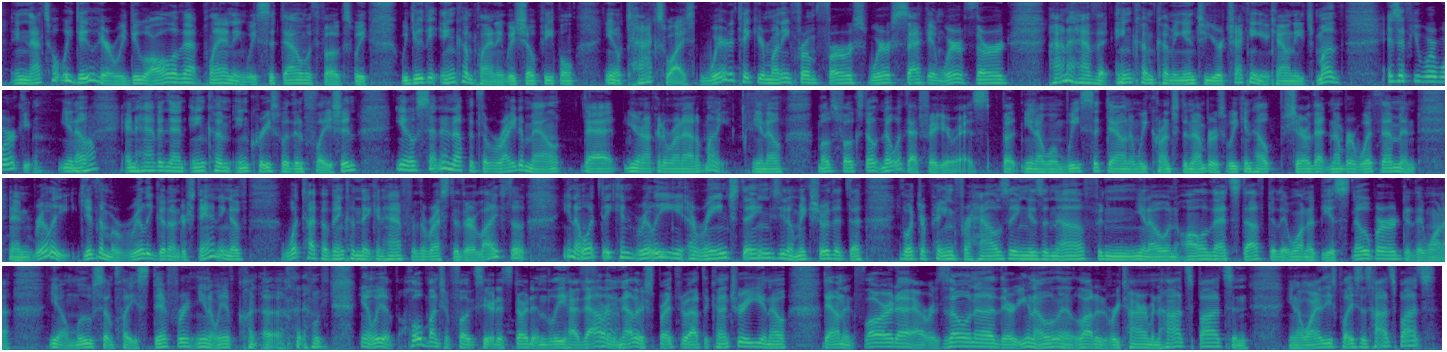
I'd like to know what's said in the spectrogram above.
And that's what we do here. We do all of that planning. We sit down with folks. We we do the income planning. We show people, you know, tax wise, where to take your money from first, where second, where third, how to have the income coming into your checking account each month as if you were working, you know, uh-huh. and having that income increase with inflation, you know, setting it up at the right amount that you're not going to run out of money. You know, most folks don't know what that figure is, but you know, when we sit down and we crunch the numbers, we can help share that number with them and and really give them a really good understanding of what type of income they can have for the rest of their life. So, you know what, they can really arrange things, you know, make sure that the what they're paying for housing is enough and, you know, and all of that stuff. Do they want to be a snowbird? Do they want to, you know, move someplace different? You know, we have, uh, we, you know, we have a whole bunch of folks here that started in the Lehigh Valley sure. and now they're spread throughout the country, you know, down in Florida, Arizona. They're, you know, a lot of retirement hotspots. And, you know, why are these places hotspots?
